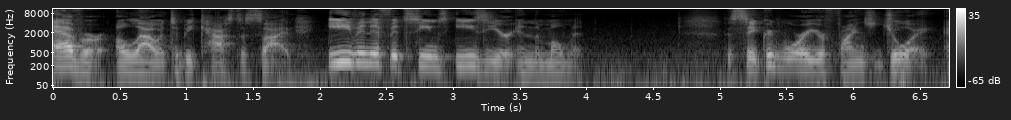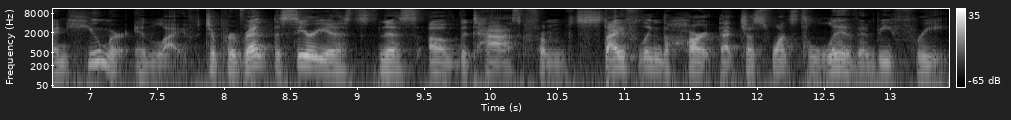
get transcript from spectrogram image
ever allow it to be cast aside, even if it seems easier in the moment. The sacred warrior finds joy and humor in life to prevent the seriousness of the task from stifling the heart that just wants to live and be free.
